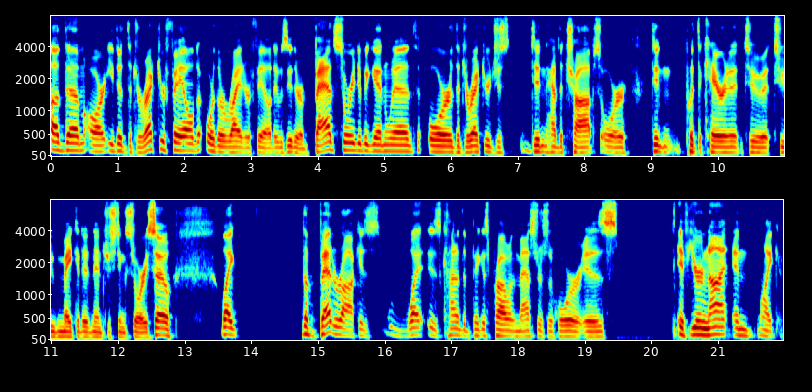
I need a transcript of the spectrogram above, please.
of them are either the director failed or the writer failed. It was either a bad story to begin with, or the director just didn't have the chops or didn't put the care in it to it to make it an interesting story. So, like the bedrock is what is kind of the biggest problem with Masters of Horror is if you're not in like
